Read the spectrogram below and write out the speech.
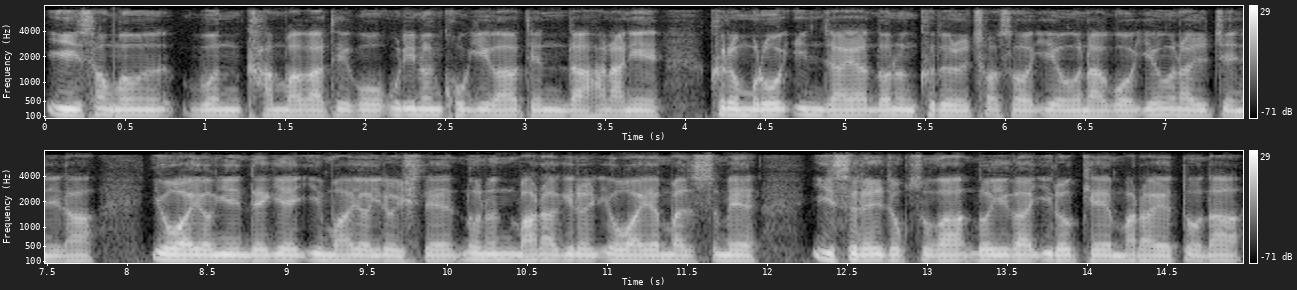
이 성읍은 가마가 되고 우리는 고기가 된다 하나니 그러므로 인자야 너는 그들을 쳐서 예언하고 예언할지니라 여호와 영이 내게 임하여 이르시되 너는 말하기를 여호와의 말씀에 이스라엘 족속아 너희가 이렇게 말하였도다.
